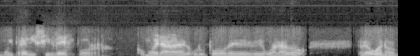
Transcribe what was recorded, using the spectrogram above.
muy previsible por cómo era el grupo de, Igualado, pero bueno,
